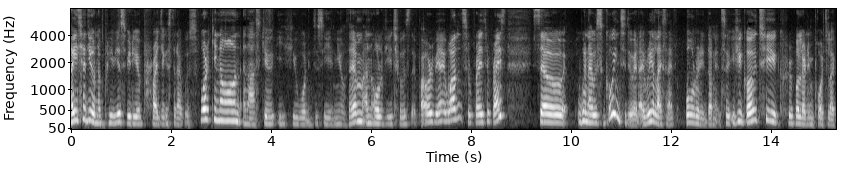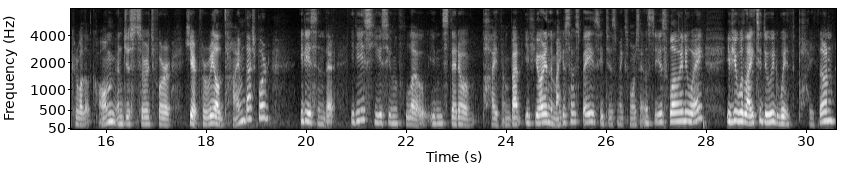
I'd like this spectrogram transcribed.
I showed you on a previous video projects that I was working on and asked you if you wanted to see any of them, and all of you chose the Power BI one. Surprise, surprise. So when I was going to do it, I realized that I've already done it. So if you go to Curbal Learning Portal at curbal.com and just search for here for real time dashboard, it is in there. It is using Flow instead of Python. But if you're in the Microsoft space, it just makes more sense to use Flow anyway. If you would like to do it with Python,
